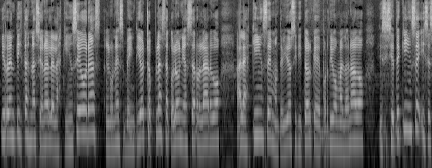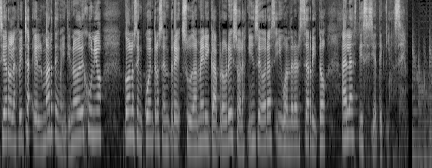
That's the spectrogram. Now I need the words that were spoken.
y Rentistas Nacional a las 15 horas. Lunes 28, Plaza Colonia Cerro Largo a las 15, Montevideo City Torque Deportivo Maldonado 17-15 y se cierra la fecha el martes 29 de junio con los encuentros entre Sudamérica Progreso a las 15 horas y Wanderer Cerrito a las 17.15.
